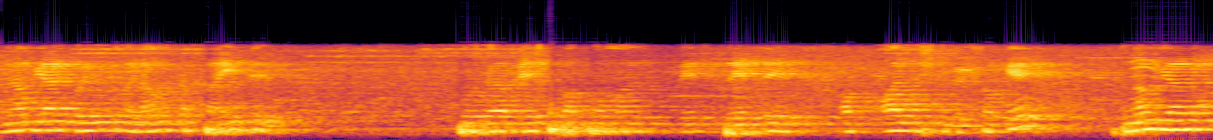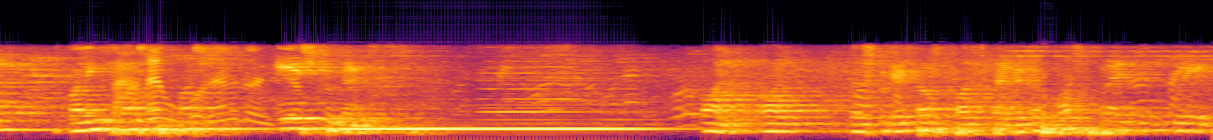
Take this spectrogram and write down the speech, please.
Now we are going to announce the prizes for the best performance, best dresses of all the students. Okay? So now we are calling for है तो A students. All, all the students of first standard. The first prize is going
